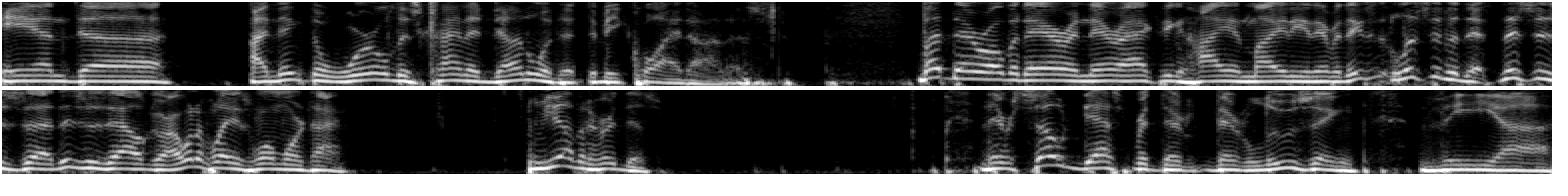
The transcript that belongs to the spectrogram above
and uh, I think the world is kind of done with it, to be quite honest. But they're over there and they're acting high and mighty and everything. Listen to this. This is uh, this is Al Gore. I want to play this one more time. If you haven't heard this, they're so desperate they're they're losing the uh,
